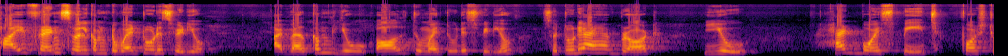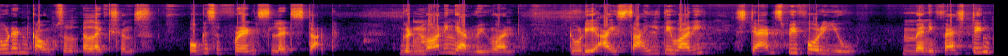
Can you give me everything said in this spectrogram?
Hi friends, welcome to my today's video. I welcome you all to my today's video. So today I have brought you head boy speech for student council elections. Okay so friends, let's start. Good morning everyone. Today I Sahil Tiwari stands before you manifesting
